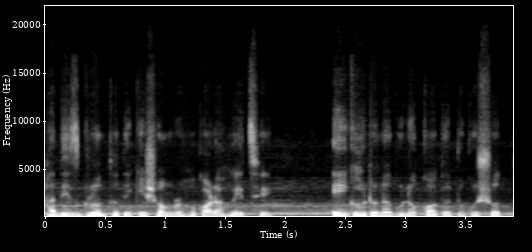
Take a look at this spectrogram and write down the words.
হাদিস গ্রন্থ থেকে সংগ্রহ করা হয়েছে। এই ঘটনাগুলো কতটুকু সত্য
